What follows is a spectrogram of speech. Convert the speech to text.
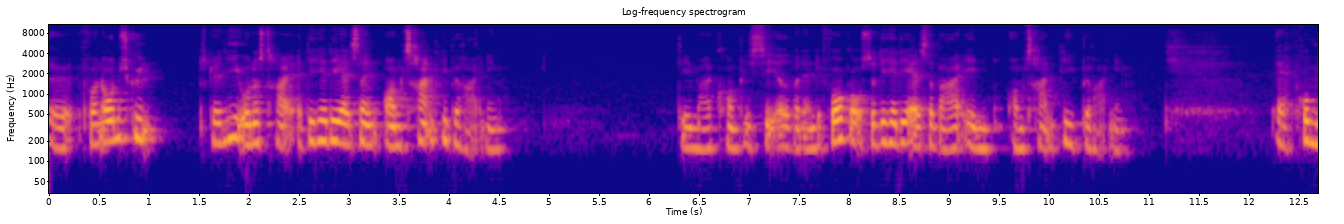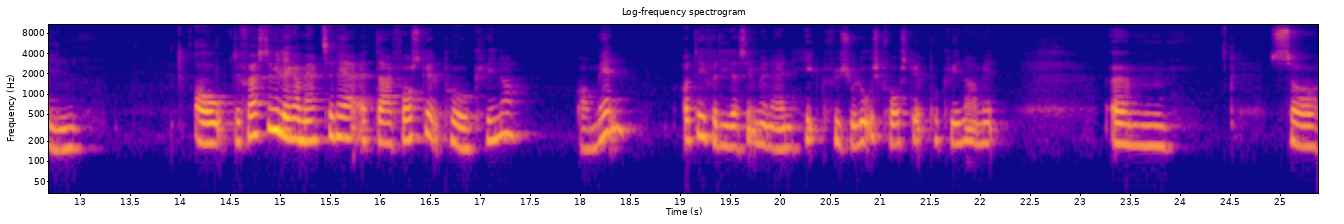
Øh, for en ordens skyld skal jeg lige understrege, at det her det er altså en omtrentlig beregning. Det er meget kompliceret, hvordan det foregår, så det her det er altså bare en omtrentlig beregning af promillen. Og det første, vi lægger mærke til, det er, at der er forskel på kvinder og mænd. Og det er, fordi der simpelthen er en helt fysiologisk forskel på kvinder og mænd. Øhm, så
